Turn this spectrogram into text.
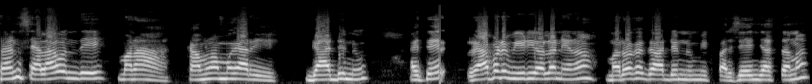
ఫ్రెండ్స్ ఎలా ఉంది మన కమలమ్మ గారి గార్డెన్? అయితే రేపటి వీడియోలో నేను మరొక గార్డెన్ మీకు పరిచయం చేస్తాను.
